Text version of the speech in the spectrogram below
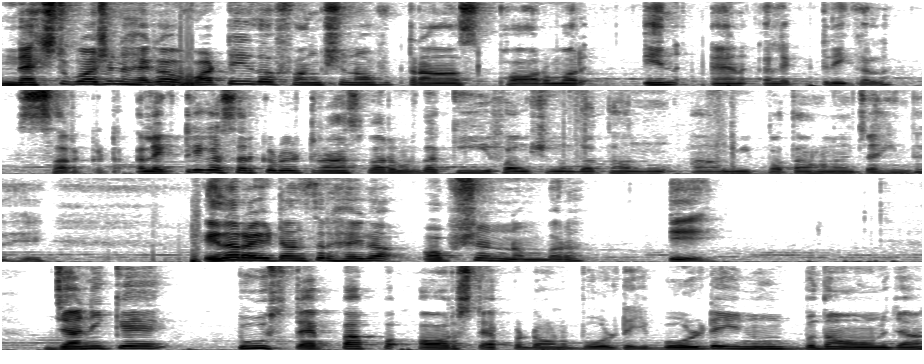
ਨੈਕਸਟ ਕੁਐਸਚਨ ਹੈਗਾ what is the function of transformer in an electrical circuit electrical circuit ਵਿੱਚ ਟਰਾਂਸਫਾਰਮਰ ਦਾ ਕੀ ਫੰਕਸ਼ਨ ਹੁੰਦਾ? ਤੁਹਾਨੂੰ ਆਮ ਹੀ ਪਤਾ ਹੋਣਾ ਚਾਹੀਦਾ ਹੈ ਇਹਦਾ ਰਾਈਟ ਆਨਸਰ ਹੈਗਾ ਆਪਸ਼ਨ ਨੰਬਰ ਏ ਯਾਨੀ ਕਿ ਟੂ ਸਟੈਪ ਅਪ ਔਰ ਸਟੈਪ ਡਾਊਨ ਵੋਲਟੇਜ ਵੋਲਟੇਜ ਨੂੰ ਵਧਾਉਣ ਜਾਂ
